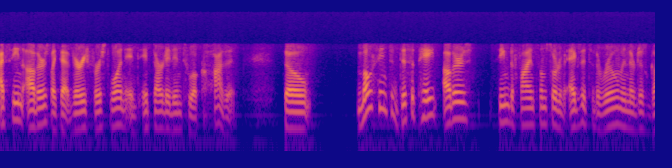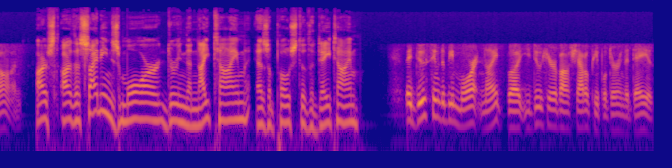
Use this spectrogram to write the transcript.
I've seen others like that very first one; it, it darted into a closet. So most seem to dissipate. Others seem to find some sort of exit to the room, and they're just gone. Are are the sightings more during the nighttime as opposed to the daytime? They do seem to be more at night, but you do hear about shadow people during the day as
